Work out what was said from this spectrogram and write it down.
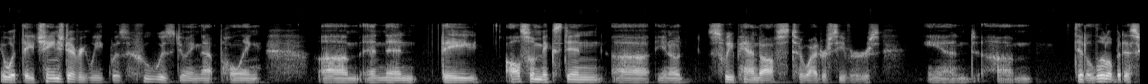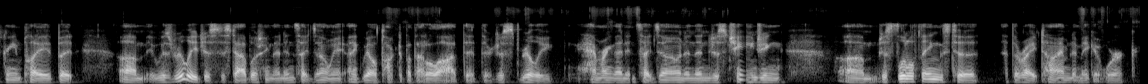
And what they changed every week was who was doing that pulling, um, and then they also mixed in, uh, you know, sweep handoffs to wide receivers, and um, did a little bit of screenplay, but um, it was really just establishing that inside zone. I think we all talked about that a lot. That they're just really hammering that inside zone, and then just changing um, just little things to at the right time to make it work.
